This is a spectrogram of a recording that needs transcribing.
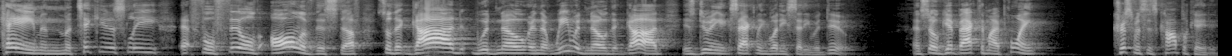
came and meticulously eh, fulfilled all of this stuff so that God would know and that we would know that God is doing exactly what he said he would do. And so, get back to my point Christmas is complicated.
